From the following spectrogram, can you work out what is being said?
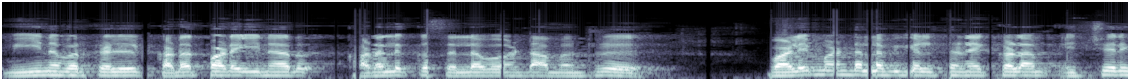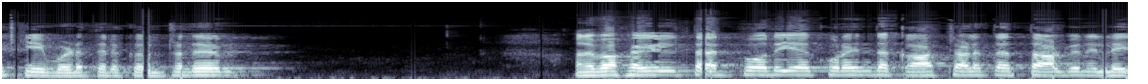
மீனவர்கள் கடற்படையினர் கடலுக்கு செல்ல வேண்டாம் என்று வளிமண்டலவியல் திணைக்களம் எச்சரிக்கை விடுத்திருக்கின்றது. அந்த வகையில் தற்போதைய குறைந்த காற்றழுத்த தாழ்வு நிலை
